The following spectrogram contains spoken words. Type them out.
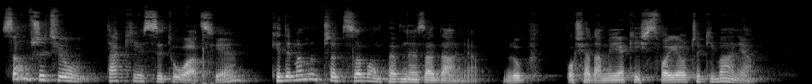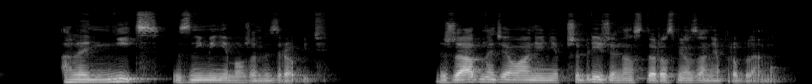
Są w życiu takie sytuacje, kiedy mamy przed sobą pewne zadania lub posiadamy jakieś swoje oczekiwania, ale nic z nimi nie możemy zrobić. Żadne działanie nie przybliży nas do rozwiązania problemu.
